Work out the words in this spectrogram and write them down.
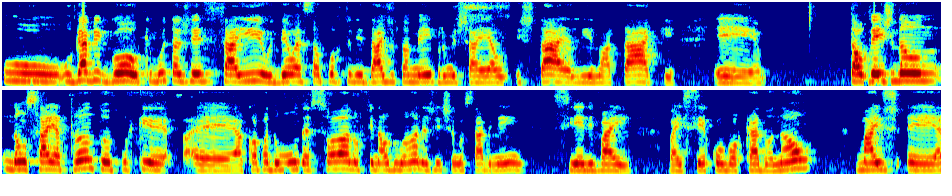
o, o Gabigol, que muitas vezes saiu e deu essa oportunidade também para o Michael estar ali no ataque, é, talvez não, não saia tanto, porque é, a Copa do Mundo é só no final do ano, a gente não sabe nem se ele vai, vai ser convocado ou não, mas é,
